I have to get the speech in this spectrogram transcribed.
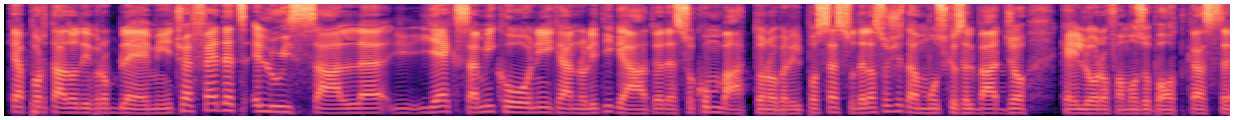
che ha portato dei problemi, cioè Fedez e Luis Sal, gli ex amiconi che hanno litigato e adesso combattono per il possesso della società Muschio Selvaggio, che è il loro famoso podcast,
